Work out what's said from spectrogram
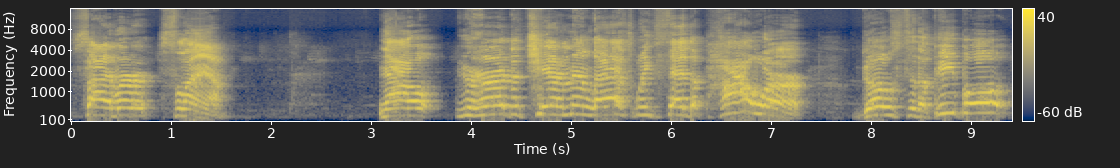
Cyber Slam. Now, you heard the chairman last week said the power goes to the people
